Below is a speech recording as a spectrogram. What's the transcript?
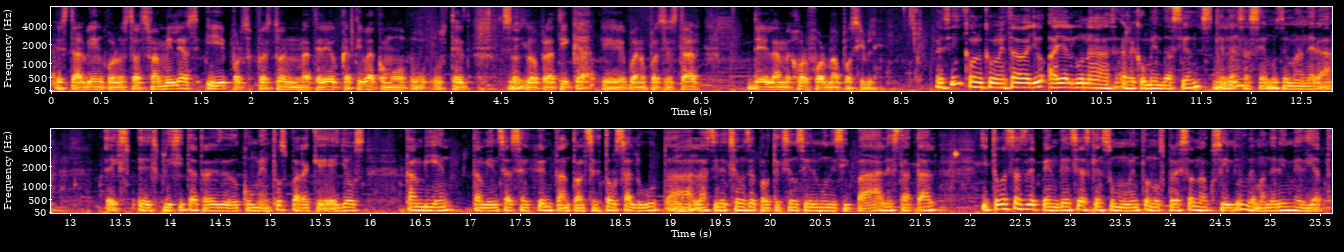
estar bien con nuestras familias y por supuesto en materia educativa como usted nos lo platica, eh, bueno pues estar de la mejor forma posible. Pues sí, como comentaba yo, hay algunas recomendaciones que las hacemos de manera explícita a través de documentos para que ellos también, también se acerquen tanto al sector salud, a las direcciones de protección civil municipal, estatal y todas esas dependencias que en su momento nos prestan auxilio de manera inmediata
